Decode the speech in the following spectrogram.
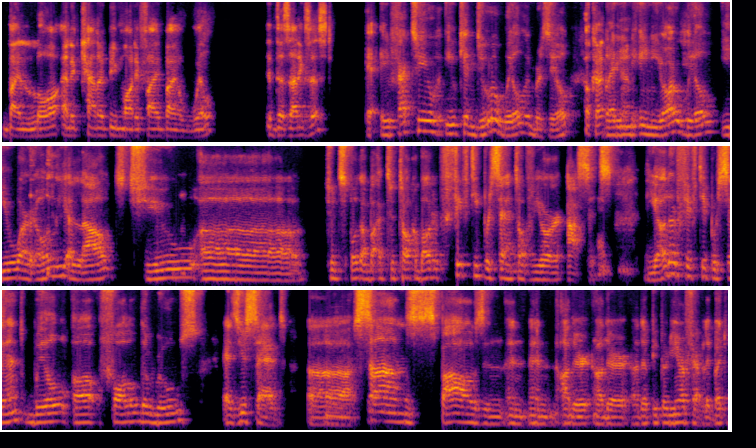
by law and it cannot be modified by a will does that exist in fact you you can do a will in brazil okay but yeah. in, in your will you are only allowed to uh to dispose about to talk about 50% of your assets the other 50% will uh, follow the rules as you said, uh, sons, spouse, and, and, and other, mm-hmm. other, other people in your family. But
